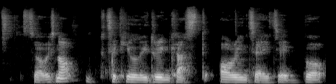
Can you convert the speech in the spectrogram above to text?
So it's not particularly Dreamcast orientated, but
